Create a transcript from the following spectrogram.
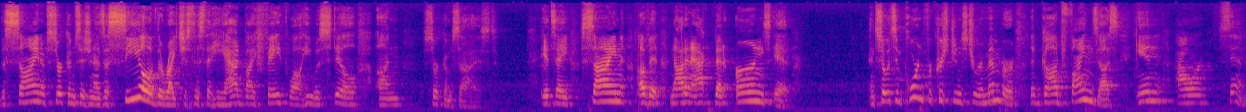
the sign of circumcision as a seal of the righteousness that he had by faith while he was still uncircumcised. It's a sign of it, not an act that earns it. And so it's important for Christians to remember that God finds us in our sin.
